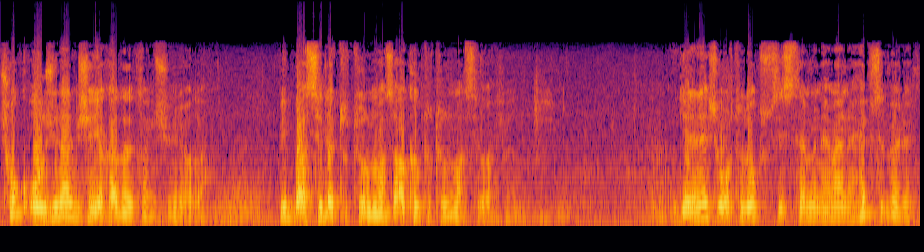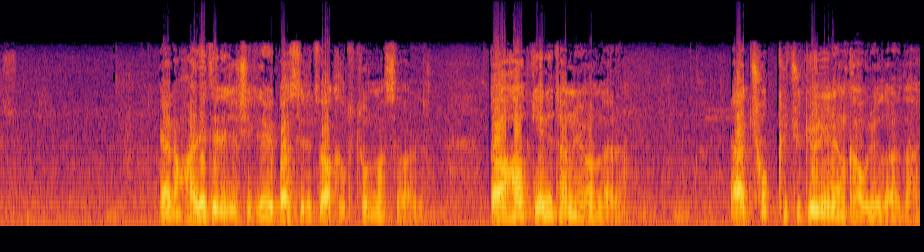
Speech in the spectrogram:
çok orijinal bir şey yakaladıklarını düşünüyorlar. Bir basile tutulması, akıl tutulması var. Gelenekçi Ortodoks sistemin hemen hepsi böyledir. Yani hayret edecek şekilde bir basiret ve akıl tutulması vardır. Daha halk yeni tanıyor onları. Ya çok küçük yönüyle kavuruyorlar daha.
